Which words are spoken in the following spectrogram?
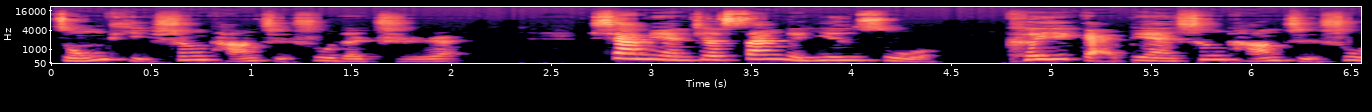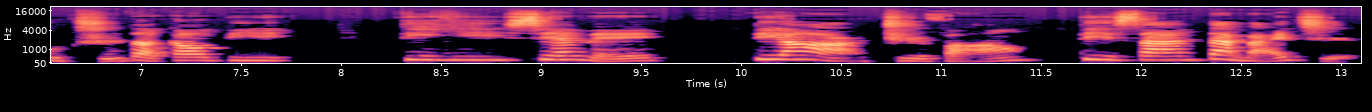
总体升糖指数的值。下面这三个因素可以改变升糖指数值的高低：第一，纤维；第二，脂肪。第三，蛋白质，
